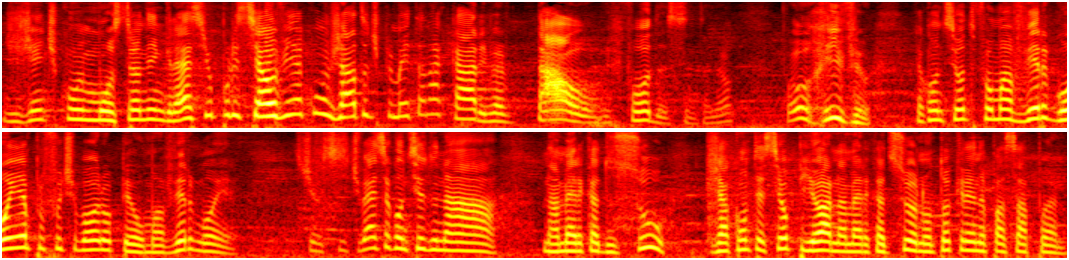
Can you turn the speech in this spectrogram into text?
de gente com- mostrando ingresso e o policial vinha com um jato de pimenta na cara e vai, tal, foda-se, entendeu? Foi horrível. O que aconteceu ontem foi uma vergonha pro futebol europeu, uma vergonha. Se tiv- Se tivesse acontecido na, na América do Sul, já aconteceu pior na América do Sul, eu não tô querendo passar pano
